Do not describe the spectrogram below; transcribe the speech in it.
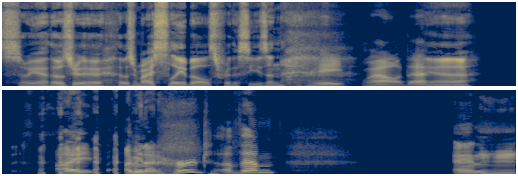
So yeah, those are those are my sleigh bells for the season. great. Wow, that Yeah. I I mean I'd heard of them and hmm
